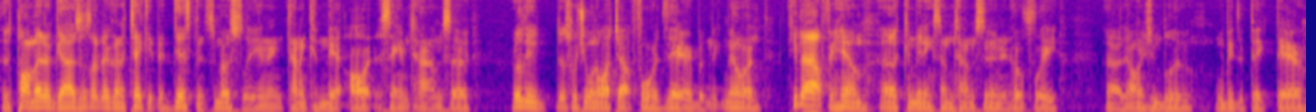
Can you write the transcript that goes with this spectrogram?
those Palmetto guys looks like they're going to take it the distance mostly, and then kind of commit all at the same time. So, really, that's what you want to watch out for there. But McMillon, keep it out for him uh, committing sometime soon, and hopefully uh, the orange and blue will be the pick there.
